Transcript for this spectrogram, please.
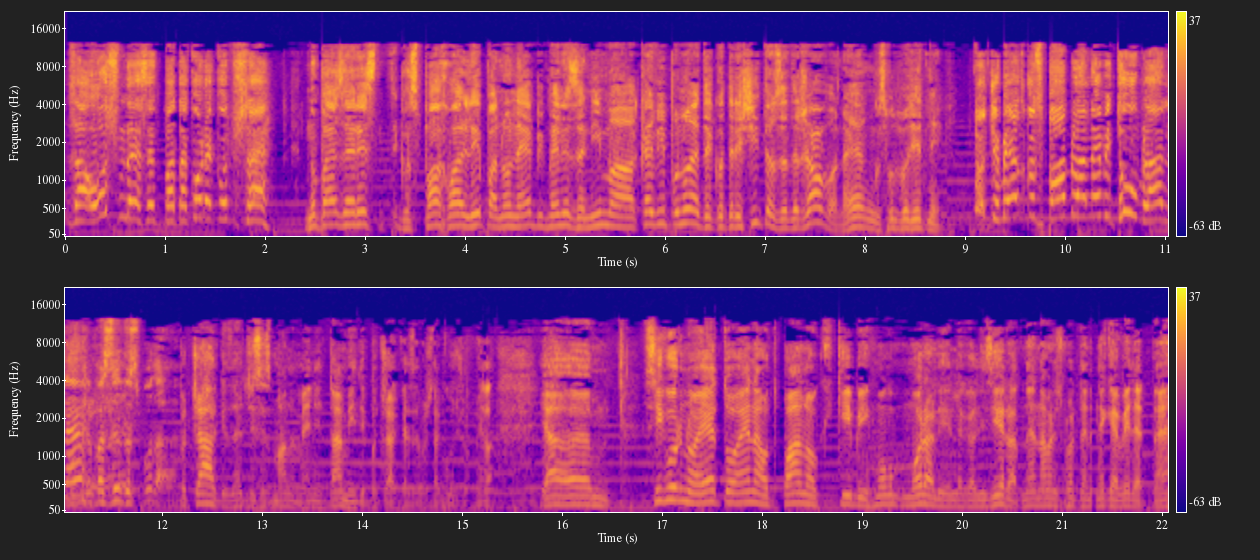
za 80 pa tako rekoč vse. No, pa je zdaj res, gospa, hvala lepa, no ne bi mene zanima, kaj vi ponujate kot rešitev za državo, ne, gospod podjetnik. No, če bi jaz gospa bila, ne bi tu bila, ne. To pa ste gospoda. Počakaj, zdaj če se z mano meni, tam idi počakaj, zdaj boš tako užumela. Ja, um, sigurno je to ena od panog, ki bi jih mo morali legalizirati, ne, namreč morate nekaj vedeti, ne.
